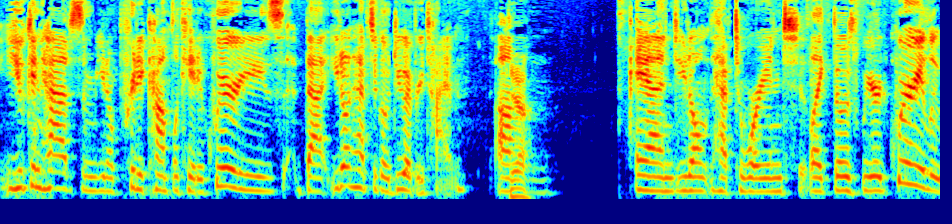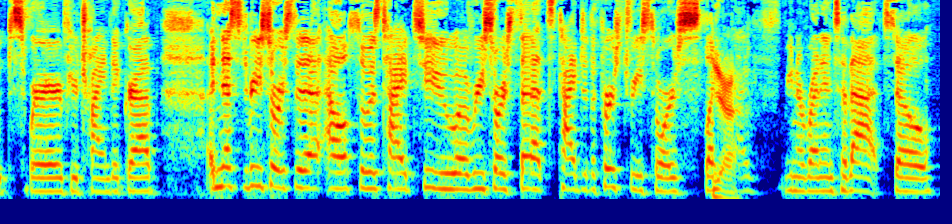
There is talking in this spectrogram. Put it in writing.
you can have some you know pretty complicated queries that you don't have to go do every time um, Yeah. and you don't have to worry into like those weird query loops where if you're trying to grab a nested resource that also is tied to a resource that's tied to the first resource like Yeah. i've you know run into that so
